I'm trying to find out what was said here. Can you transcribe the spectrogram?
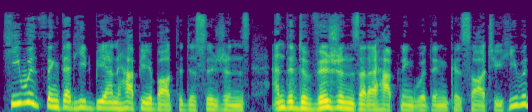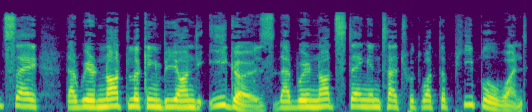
he would think that he'd be unhappy about the decisions and the divisions that are happening within COSATU. He would say that we're not looking beyond egos, that we're not staying in touch with what the people want.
